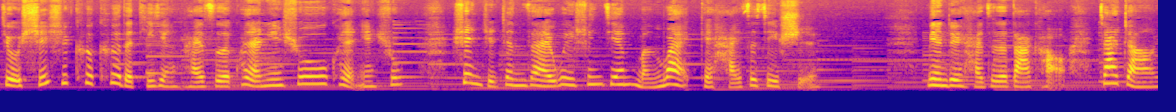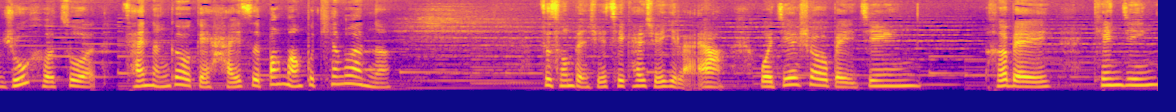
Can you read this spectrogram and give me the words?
就时时刻刻的提醒孩子快点念书，快点念书。甚至站在卫生间门外给孩子计时。面对孩子的大考，家长如何做才能够给孩子帮忙不添乱呢？自从本学期开学以来啊，我接受北京、河北、天津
